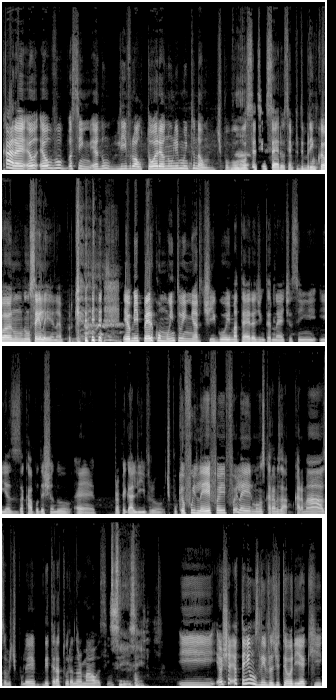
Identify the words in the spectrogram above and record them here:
Cara, eu, eu vou, assim, eu não, livro autor, eu não li muito, não. Tipo, vou, vou ser sincero, eu sempre brinco, eu, eu não, não, sei ler, né? Porque eu me perco muito em artigo e matéria de internet, assim, e às vezes acabo deixando é, para pegar livro. Tipo, o que eu fui ler foi, foi ler Irmãos Karamazov, tipo, ler literatura normal, assim. Sim, sim. E eu, eu tenho uns livros de teoria que,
